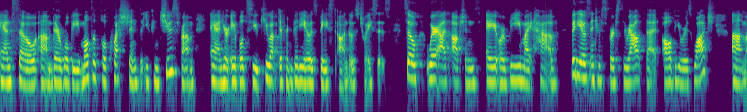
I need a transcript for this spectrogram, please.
And so um, there will be multiple questions that you can choose from, and you're able to queue up different videos based on those choices. So whereas options A or B might have videos interspersed throughout that all viewers watch, um,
